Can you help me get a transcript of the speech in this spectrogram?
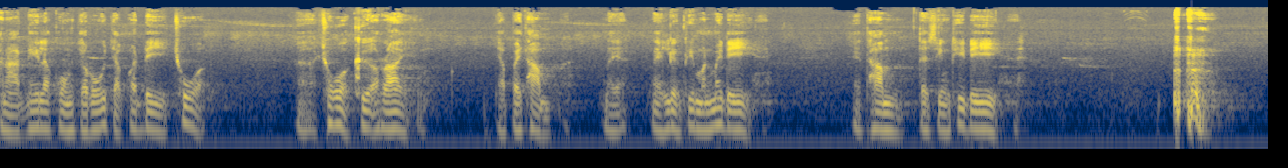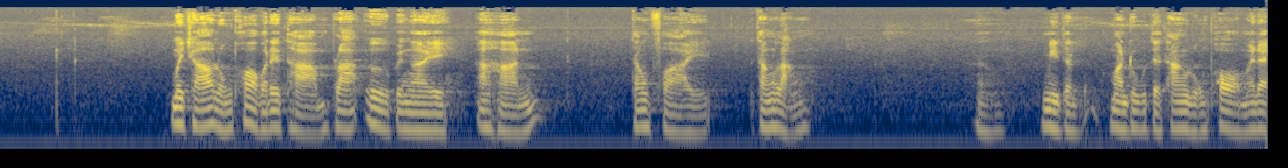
ขนาดนี้แล้วคงจะรู้จักว่าดีชั่วชั่วคืออะไร อย่าไปทำในในเรื่องที่มันไม่ดีทำแต่สิ่งที่ดี มื่อเช้าหลวงพ่อก็ได้ถามพระเออเป็นไงอาหารทั้งฝ่ายทั้งหลัง มีแต่มาดูแต่ทางหลวงพ่อไม่ได้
